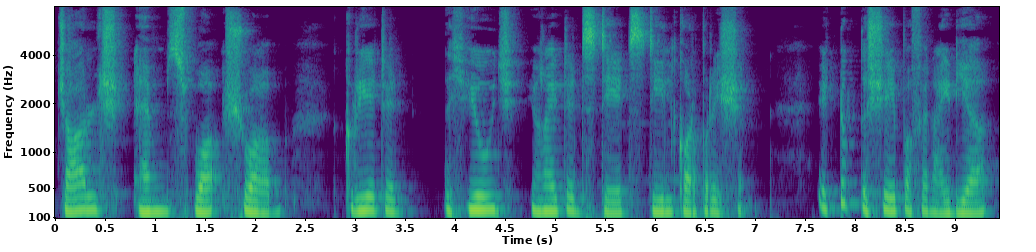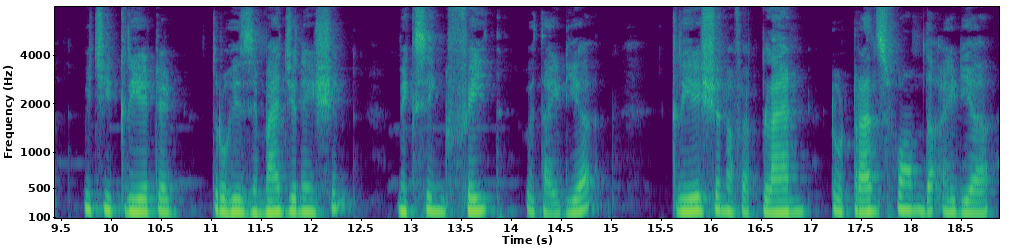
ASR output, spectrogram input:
Charles M. Schwab created the huge United States Steel Corporation. It took the shape of an idea which he created through his imagination, mixing faith with idea, creation of a plan to transform the idea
